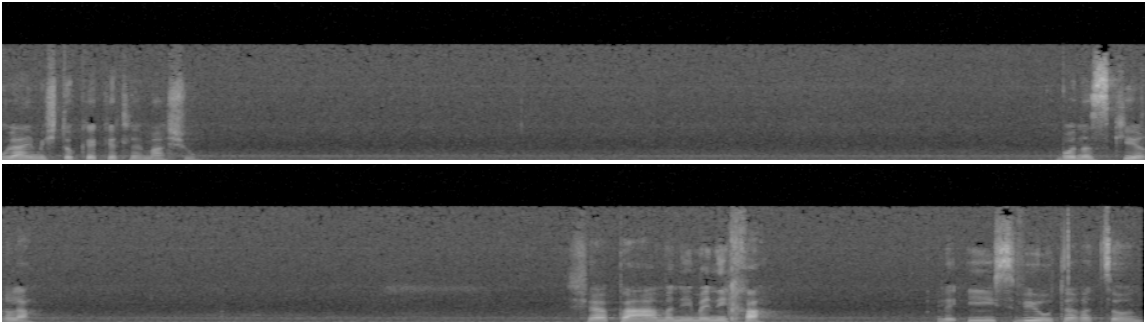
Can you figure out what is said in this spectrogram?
אולי משתוקקת למשהו. בוא נזכיר לה שהפעם אני מניחה לאי שביעות הרצון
